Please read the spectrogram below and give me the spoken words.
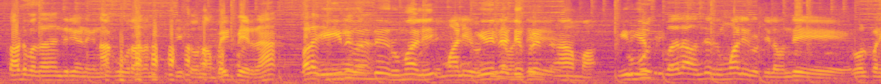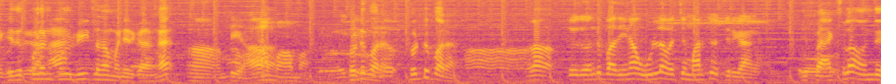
சாப்பிட்டு பார்த்தா தான் தெரியும் எனக்கு நாக்கு ஊற ஆரம்பிச்சு ஸோ நான் பைட் போயிடுறேன். இது வந்து ருமாலி. ருமாலி இது என்ன டிஃபரெண்ட் ஆமா. இது எப்படி- குபூஸ்க்கு பதிலா வந்து ருமாலி ரொட்டியில வந்து ரோல் பண்ணி இது ஃபுல் அண்ட் ஃபுல் வீட்ல தான் பண்ணிருக்காங்க ஆ, அப்படியா? ஆமா ஆமா. தொட்டு பாரு தொட்டு பாரு இது வந்து பாத்தீங்கன்னா உள்ள வச்சு மறைச்சு வச்சிருக்காங்க. இப்போ ஆக்சுவலா வந்து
